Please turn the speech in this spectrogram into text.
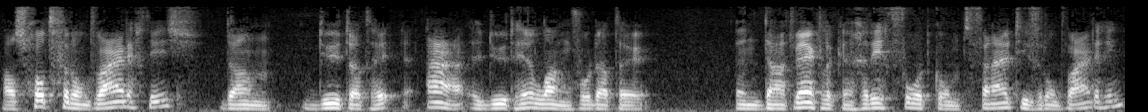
Als God verontwaardigd is, dan duurt dat A, het duurt heel lang voordat er een daadwerkelijk een gericht voortkomt vanuit die verontwaardiging.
